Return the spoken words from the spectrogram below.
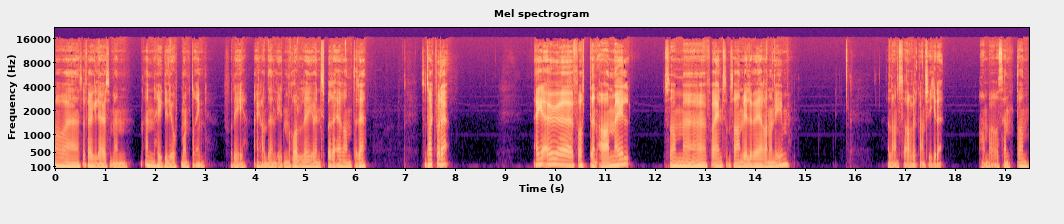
og eh, selvfølgelig òg som en, en, hyggelig oppmuntring, fordi jeg hadde en liten rolle i å inspirere han til det. Så takk for det. Jeg har òg eh, fått en annen mail som, eh, fra en som sa han ville være anonym. Eller han sa vel kanskje ikke det. Han bare sendte han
